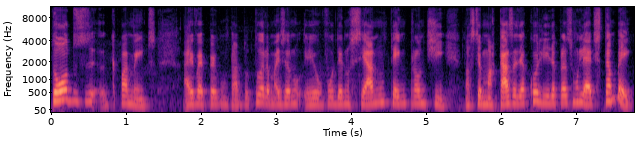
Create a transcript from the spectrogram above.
todos os equipamentos. Aí vai perguntar, doutora, mas eu, não- eu vou denunciar, não tenho para onde ir. Nós temos uma casa de acolhida para as mulheres também.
